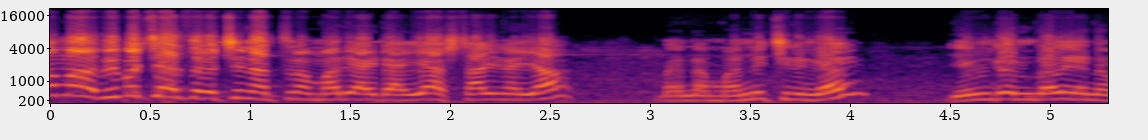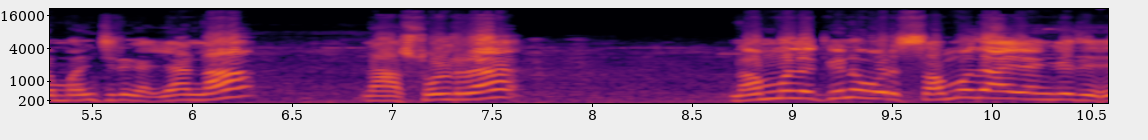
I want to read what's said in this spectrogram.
ஆமாம் விபச்சாரத்தை வச்சு நடத்துன மாதிரி ஆகிட்டேன் ஐயா ஸ்டாலின் ஐயா என்னை மன்னிச்சிடுங்க. எங்கே இருந்தாலும் என்னை மன்னிச்சிடுங்க. ஏன்னா நான் சொல்கிறேன் நம்மளுக்குன்னு ஒரு சமுதாயம் இருக்குது.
